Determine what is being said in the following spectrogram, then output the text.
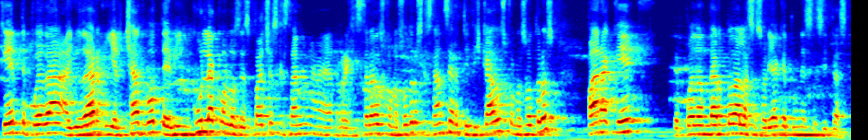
que te pueda ayudar y el chatbot te vincula con los despachos que están eh, registrados con nosotros, que están certificados con nosotros, para que te puedan dar toda la asesoría que tú necesitas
